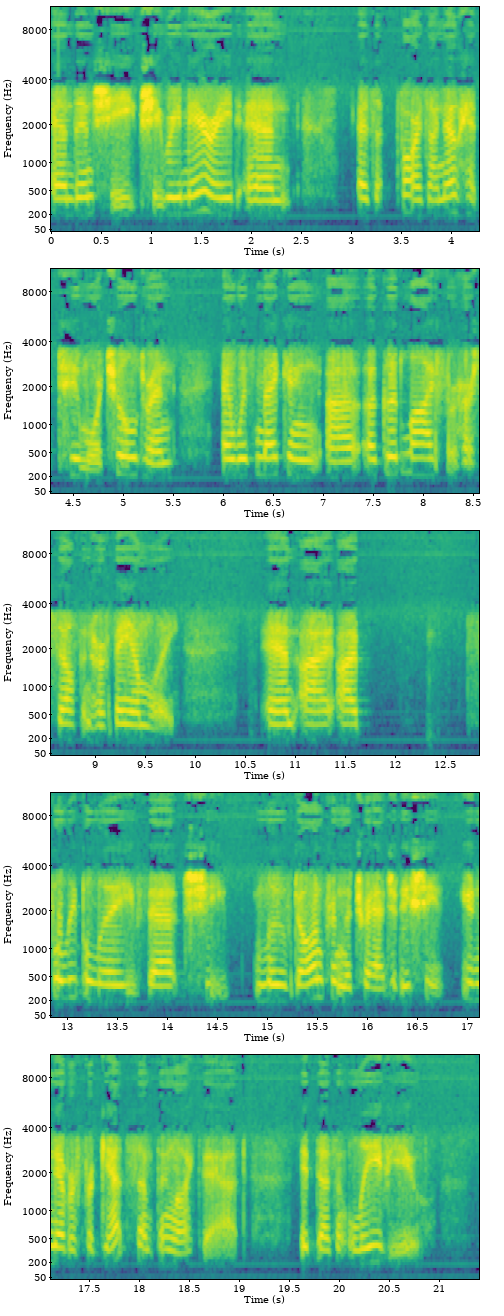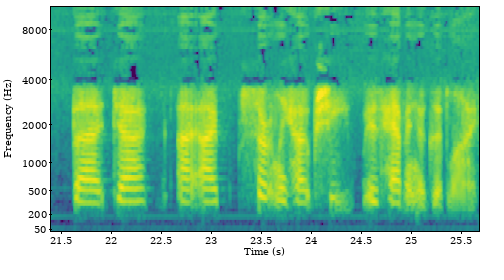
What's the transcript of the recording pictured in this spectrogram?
and then she she remarried and, as far as I know, had two more children, and was making uh, a good life for herself and her family. And I, I fully believe that she moved on from the tragedy. She you never forget something like that. It doesn't leave you. But uh, I, I certainly hope she is having a good life.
